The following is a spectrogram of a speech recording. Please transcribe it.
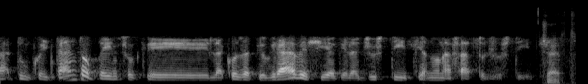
Ma dunque, intanto penso che la cosa più grave sia che la giustizia non ha fatto giustizia. Certo.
